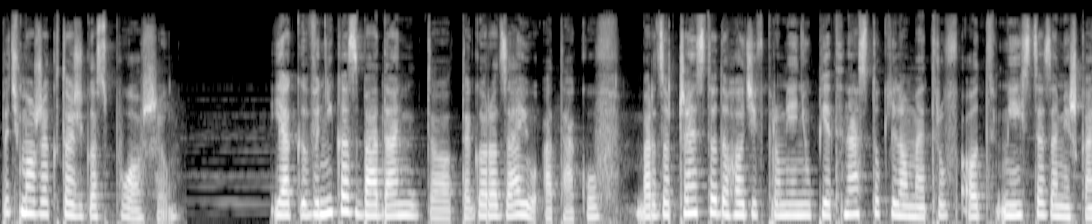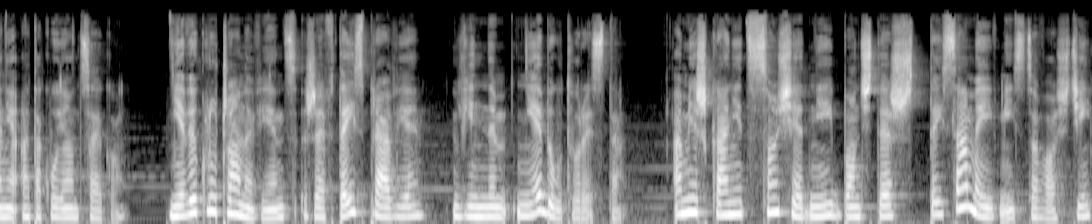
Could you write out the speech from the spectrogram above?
Być może ktoś go spłoszył. Jak wynika z badań, do tego rodzaju ataków bardzo często dochodzi w promieniu 15 km od miejsca zamieszkania atakującego. Niewykluczone więc, że w tej sprawie winnym nie był turysta, a mieszkaniec sąsiedniej bądź też tej samej miejscowości,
